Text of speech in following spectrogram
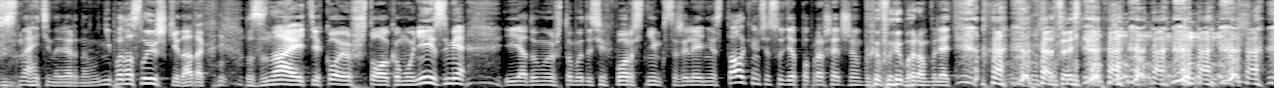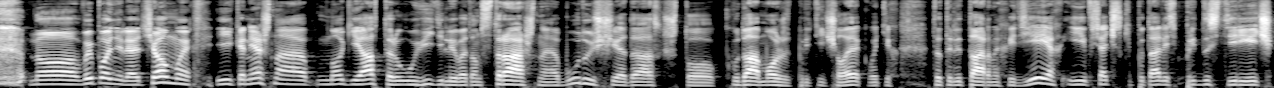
вы знаете, наверное, не понаслышке, да, так знаете кое-что о коммунизме, и я думаю, что мы до сих пор с ним, к сожалению, сталкиваемся, судя по прошедшим выборам, блядь. Но вы поняли, о чем мы, и, конечно, многие авторы увидели в этом страшное будущее, да, что куда может прийти человек в этих тоталитарных идеях, и всячески пытались предостеречь,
